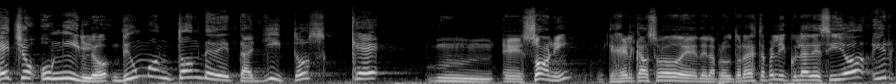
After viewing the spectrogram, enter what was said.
hecho un hilo de un montón de detallitos que mm, eh, Sony, que es el caso de, de la productora de esta película, decidió ir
